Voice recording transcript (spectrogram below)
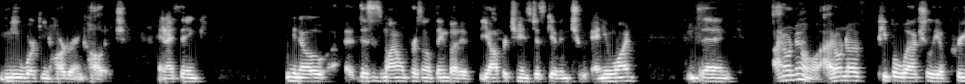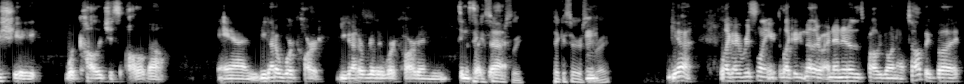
me working harder in college. And I think, you know, this is my own personal thing, but if the opportunity is just given to anyone, then I don't know. I don't know if people will actually appreciate what college is all about. And you got to work hard. You got to really work hard and things Take like that. Seriously. Take it seriously, mm-hmm. right? Yeah. Like I recently, like another, and I know this is probably going off topic, but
